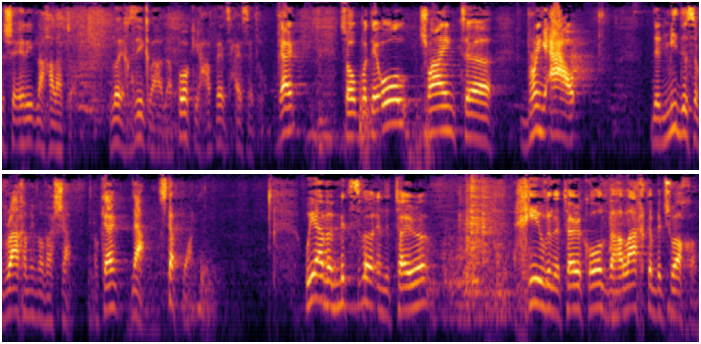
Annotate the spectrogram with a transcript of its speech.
ושארית נחלתו. לא החזיק להדפו כי חפץ חסד הוא. Okay? So, but they're all trying to bring out the midas of rachamim of Hashem. Okay? Now, step one. We have a mitzvah in the Torah, a chiyuv in the Torah called the v'halachta b'drachav.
